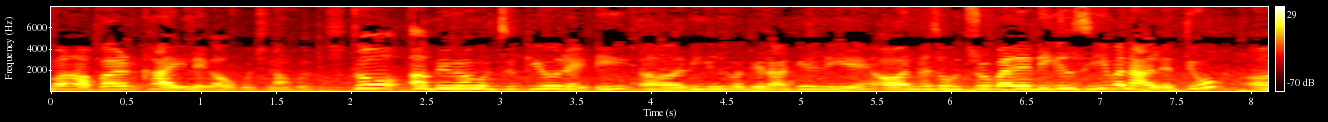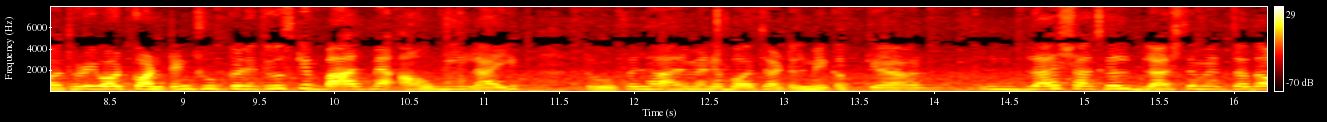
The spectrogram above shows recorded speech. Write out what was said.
वहाँ पर खा ही लेगा वो कुछ ना कुछ। तो अभी मैं हो चुकी हूँ रेडी रील वगैरह के लिए, और मैं सोच रही हूँ पहले रील्स ही बना लेती हूँ थोड़ी बहुत कंटेंट शूट कर लेती हूँ, उसके बाद मैं आऊँगी लाइव तो फ़िलहाल मैंने बहुत सटल मेकअप किया और ब्लश, आजकल ब्लश से मैं ज़्यादा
